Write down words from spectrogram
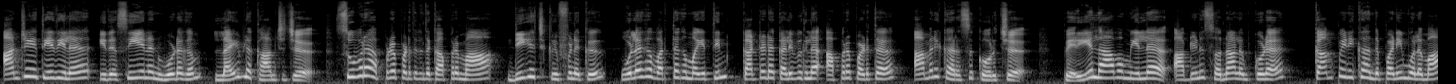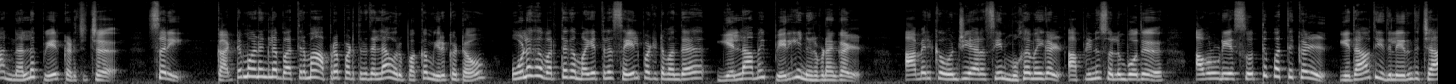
அன்றைய தேதியில இத சிஎன்என் ஊடகம் லைவ்ல காமிச்சிச்சு. சுவரை அப்புறப்படுத்தினதுக்கு அப்புறமா டிஹெச் கிரிஃபனுக்கு உலக வர்த்தக மையத்தின் கட்டட கழிவுகளை அப்புறப்படுத்த அமெரிக்க அரசு கோரிச்சு. பெரிய லாபம் இல்ல அப்படின்னு சொன்னாலும் கூட கம்பெனிக்கு அந்த பணி மூலமா நல்ல பேர் கிடைச்சிச்சு. சரி கட்டுமானங்களை பத்திரமா அப்புறப்படுத்தினதெல்லாம் ஒரு பக்கம் இருக்கட்டும். உலக வர்த்தக மையத்துல செயல்பட்டுட்டு வந்த எல்லாமே பெரிய நிறுவனங்கள். அமெரிக்க ஒன்றிய அரசின் முகமைகள் அப்படின்னு சொல்லும்போது அவருடைய சொத்து பத்துக்கள் ஏதாவது இதுல இருந்துச்சா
